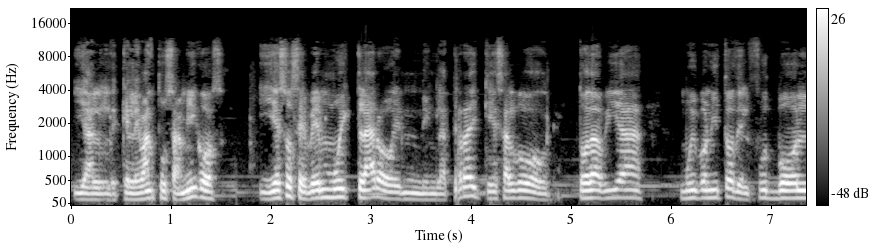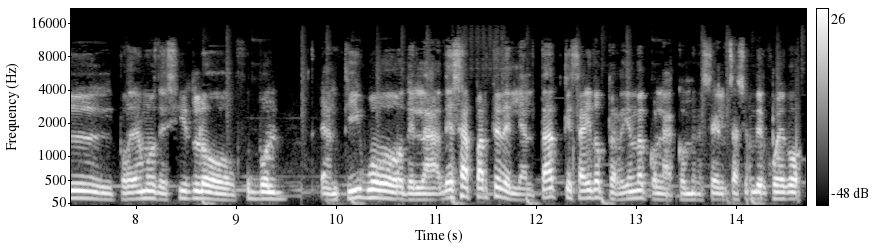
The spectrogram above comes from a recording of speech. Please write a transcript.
y al que le van tus amigos. Y eso se ve muy claro en Inglaterra y que es algo todavía muy bonito del fútbol, podríamos decirlo, fútbol antiguo, de, la, de esa parte de lealtad que se ha ido perdiendo con la comercialización del juego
